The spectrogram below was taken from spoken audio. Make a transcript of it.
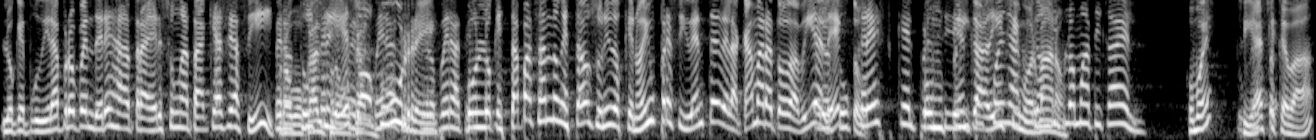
lo que pudiera propender es atraerse un ataque hacia sí. Pero tú si eso pero espérate, ocurre pero espérate. con lo que está pasando en Estados Unidos, que no hay un presidente de la Cámara todavía Pero electo. tú crees que el presidente fue en acción hermano. diplomática él. ¿Cómo es? Sí, eso es que va.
